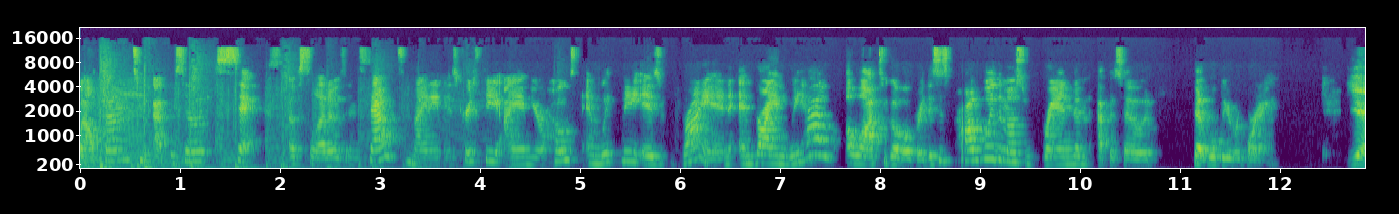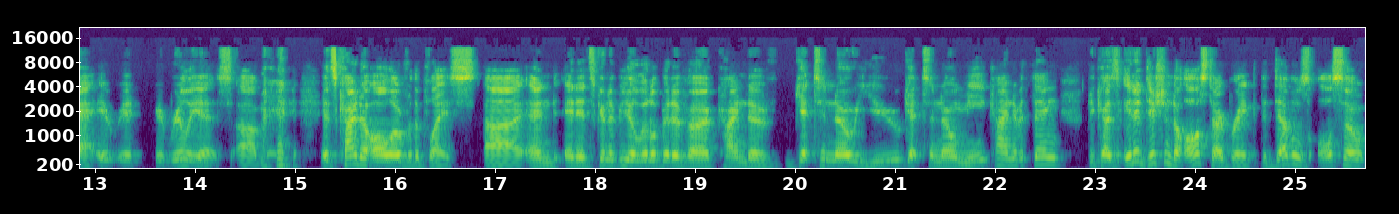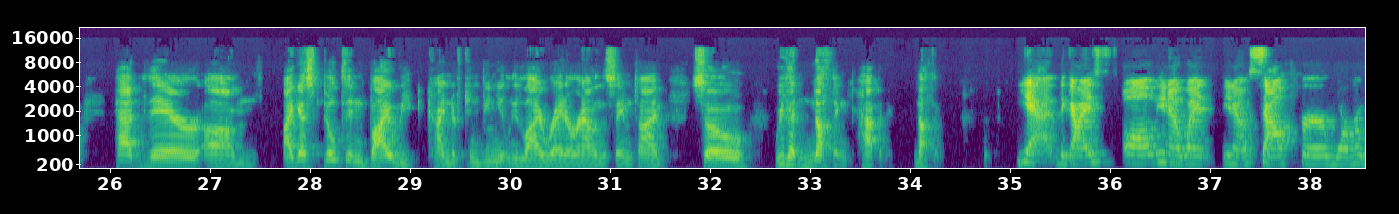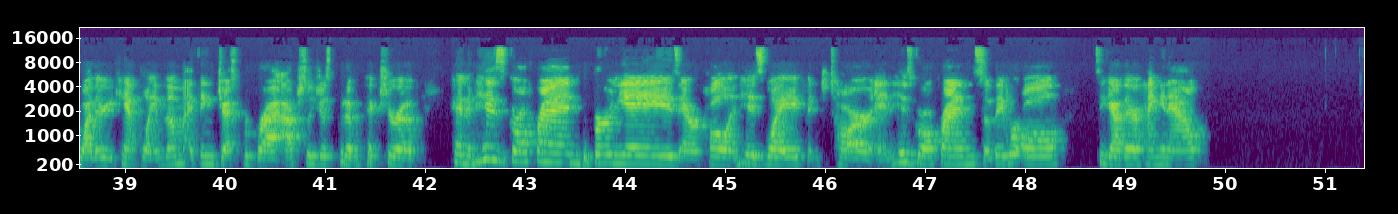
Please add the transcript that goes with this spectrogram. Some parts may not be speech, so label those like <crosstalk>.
Welcome to episode six of Stilettos and Stouts. My name is Christy. I am your host, and with me is Ryan. And Ryan, we have a lot to go over. This is probably the most random episode that we'll be recording. Yeah, it it, it really is. Um, <laughs> it's kind of all over the place, uh, and and it's going to be a little bit of a kind of get to know you, get to know me kind of a thing. Because in addition to All Star break, the Devils also had their um, I guess built-in bye week kind of conveniently lie right around the same time. So we've had nothing happening, nothing. Yeah, the guys all you know went you know south for warmer weather. You can't blame them. I think Jesper Bratt actually just put up a picture of him and his girlfriend, the Berniers, Erik Haula and his wife, and Tatar and his girlfriend. So they were all together hanging out.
